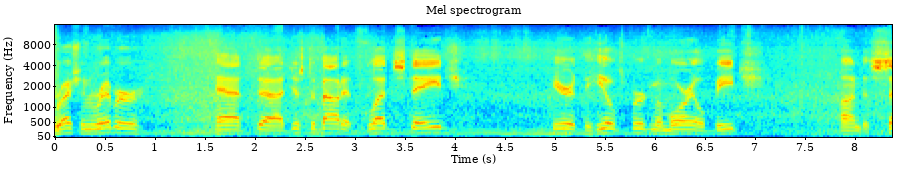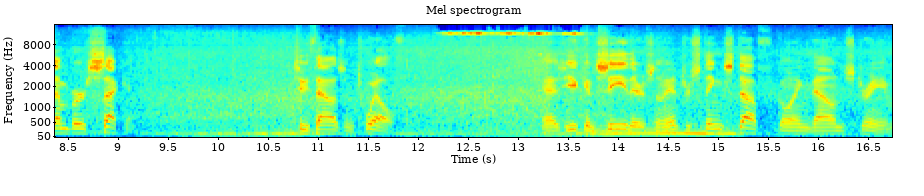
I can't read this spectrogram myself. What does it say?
Russian River at uh, just about at flood stage here at the Healdsburg Memorial Beach on December 2nd, 2012. As you can see, there's some interesting stuff going downstream.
